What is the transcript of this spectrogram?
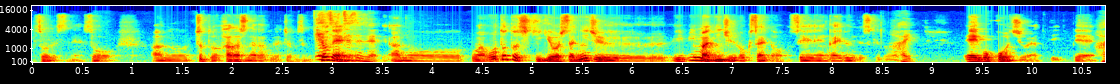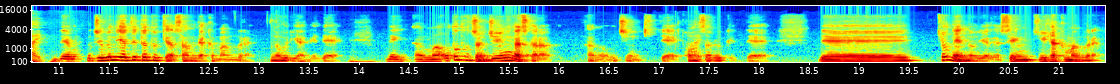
そうですね、そう、あのちょっと話長くなっちゃいます去年、あのまあ、一昨年起業した20、今26歳の青年がいるんですけど、はい。英語コーチをやっていて、はい。で自分でやってた時は300万ぐらいの売り上げで、であまあ、一昨年の12月からあのうちに来て、コンサル受けて、で、去年の売り上げが1900万ぐらいに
